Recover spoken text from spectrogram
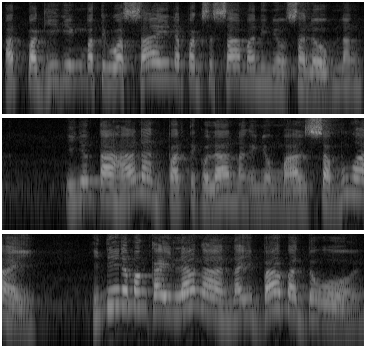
at pagiging matiwasay na pagsasama ninyo sa loob ng inyong tahanan, partikular ng inyong mahal sa buhay hindi naman kailangan na ibabad doon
